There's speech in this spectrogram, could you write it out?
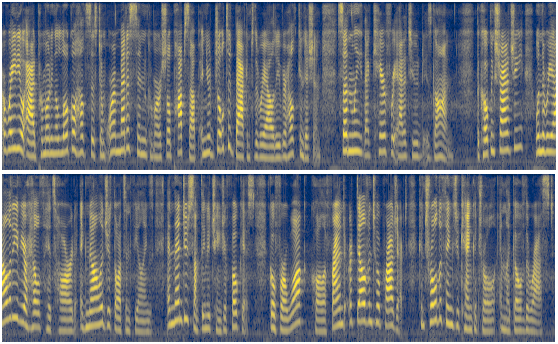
a radio ad promoting a local health system or a medicine commercial pops up and you're jolted back into the reality of your health condition. Suddenly, that care carefree attitude is gone. The coping strategy when the reality of your health hits hard, acknowledge your thoughts and feelings, and then do something to change your focus. Go for a walk, call a friend, or delve into a project. Control the things you can control and let go of the rest.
